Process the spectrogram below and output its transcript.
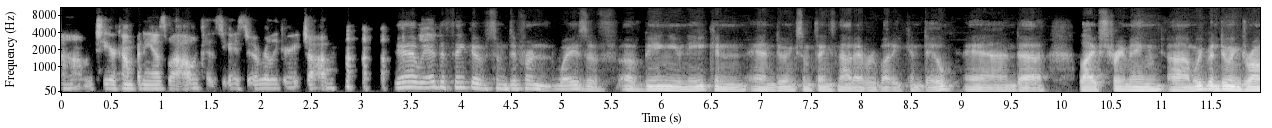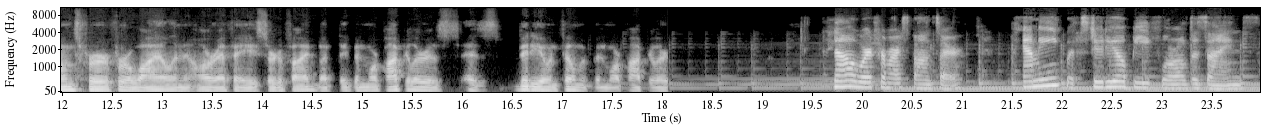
um, to your company as well because you guys do a really great job. yeah, we had to think of some different ways of, of being unique and, and doing some things not everybody can do. And uh, live streaming, um, we've been doing drones for, for a while and are FAA certified, but they've been more popular as, as video and film have been more popular. Now, a word from our sponsor. Tammy with Studio B Floral Designs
